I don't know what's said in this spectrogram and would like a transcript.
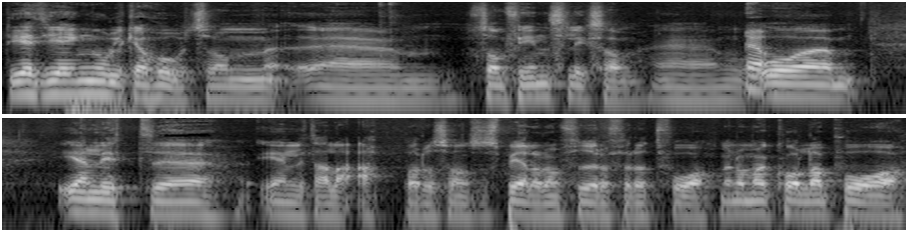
det är ett gäng olika hot som, eh, som finns liksom. Eh, Ja. Och eh, enligt, eh, enligt alla appar och sånt så spelar de 4-4-2. Men om man kollar på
